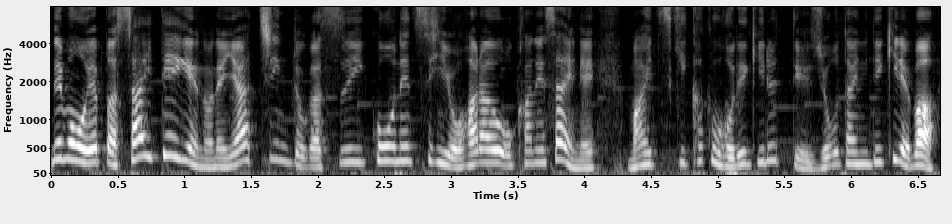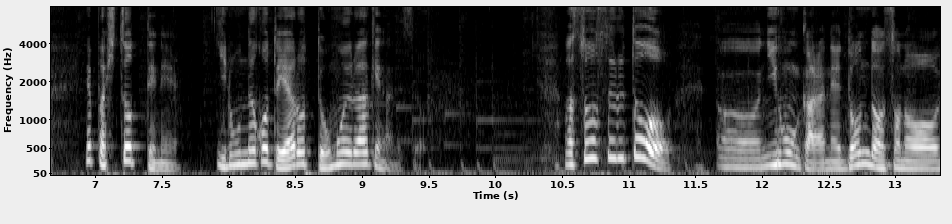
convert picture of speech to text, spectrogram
でもやっぱ最低限のね、家賃とか水光熱費を払うお金さえね、毎月確保できるっていう状態にできれば、やっぱ人ってね、いろんなことやろうって思えるわけなんですよ。まあ、そうすると、日本からね、どんどんその、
